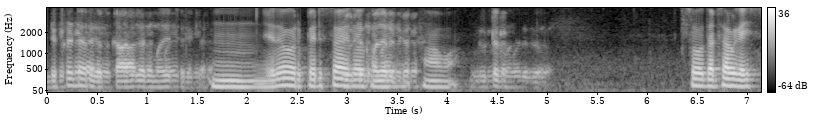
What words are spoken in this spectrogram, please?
டிஃப்ரெண்டா இருக்கு ஸ்கார் மாதிரி தெரியல ம், ஏதோ ஒரு பெருசாக ஏதோ இருக்கு. ஸோ தட்ஸ் ஆல் கைஸ்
